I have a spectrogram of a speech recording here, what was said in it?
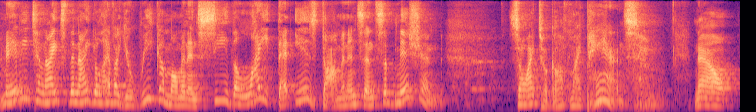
Maybe tonight's the night you'll have a eureka moment and see the light that is dominance and submission. So I took off my pants. Now,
